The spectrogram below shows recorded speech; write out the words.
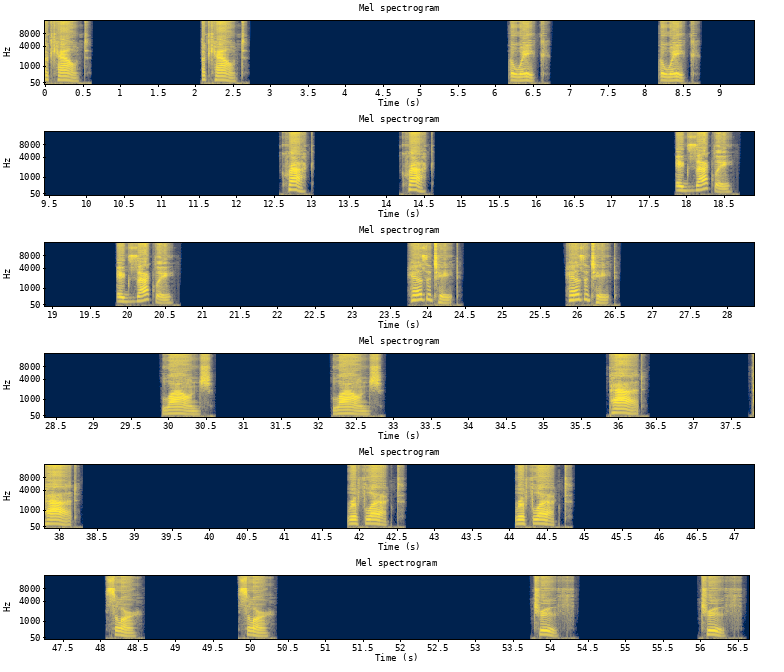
account, account. Awake, awake. Crack, crack. Exactly, exactly. Hesitate, hesitate. Lounge, lounge. Pad, pad. Reflect, reflect. Sore, sore. Truth, truth.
